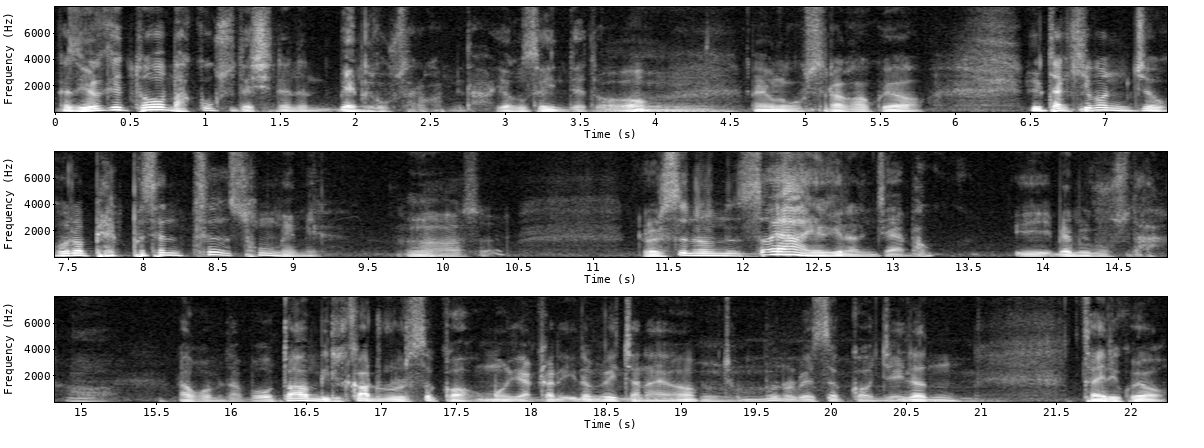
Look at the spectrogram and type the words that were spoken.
그래서 여기도 막국수 대신에는 메밀국수라고 합니다. 영서인데도 메밀국수라고 하고요. 일단 기본적으로 100% 송메밀 어, 서- 를 쓰는 써야 여기는 이제 막 이 메밀국수다. 라고 합니다. 뭐또 밀가루를 섞어 뭐 약간 이런 거 있잖아요. 전분을 왜 섞어 이제 이런 스타일이고요.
